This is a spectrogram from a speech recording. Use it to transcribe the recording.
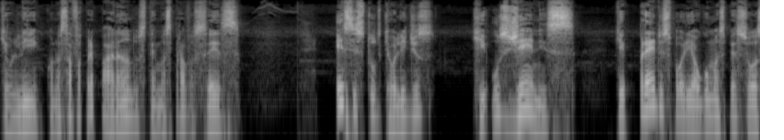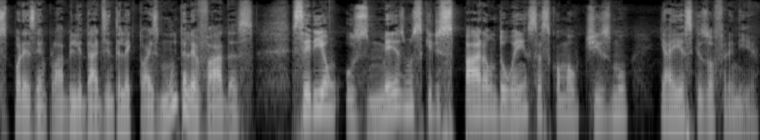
que eu li quando eu estava preparando os temas para vocês. Esse estudo que eu li diz que os genes que predisporiam algumas pessoas, por exemplo, a habilidades intelectuais muito elevadas, seriam os mesmos que disparam doenças como autismo e a esquizofrenia.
